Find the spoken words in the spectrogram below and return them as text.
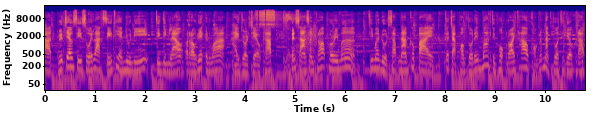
าสตร์หรือเจลสีสวยหลากสีที่เห็นอยู่นี้ จริง ๆ แล้วเราเรียกกันว่าไฮโดรเจลครับ เป็นสารสังเคราะห์โพลิเมอร์ ที่เมื่อดูดซับน้ำเข้าไป ก็จะพองตัวได้มากถึง 600 เท่าของน้ำหนักตัวทีเดียวครับ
